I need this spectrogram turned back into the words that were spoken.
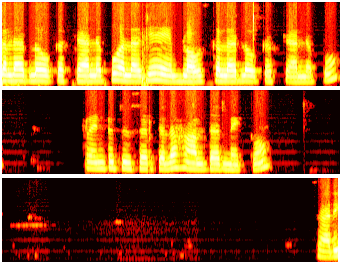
కలర్లో ఒక స్కాలప్ అలాగే బ్లౌజ్ కలర్లో ఒక స్కాలప్ ఫ్రంట్ చూసారు కదా హాల్టర్ నెక్ శారీ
